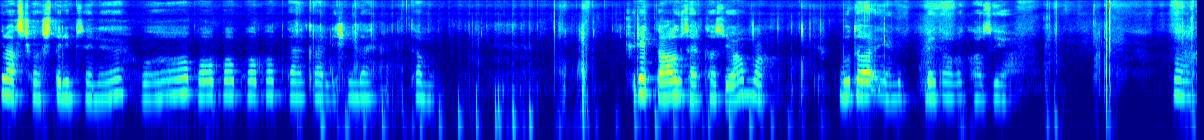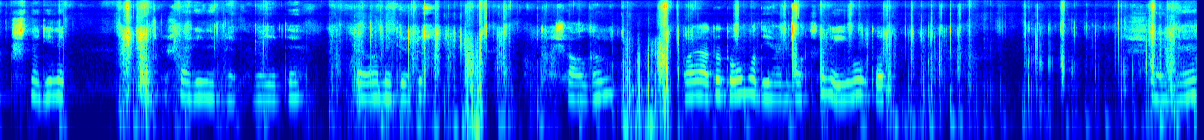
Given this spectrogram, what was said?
Biraz çalıştırayım seni. Hop hop hop hop hop del kardeşim del. Tamam. Kürek daha güzel kazıyor ama bu da yani bedava kazıyor. Arkadaşlar yine arkadaşlar yine bir reklama girdi. Devam ediyoruz. Aldım. Bayağı da dolmadı yani. Baksana iyi oldu. Şöyle.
